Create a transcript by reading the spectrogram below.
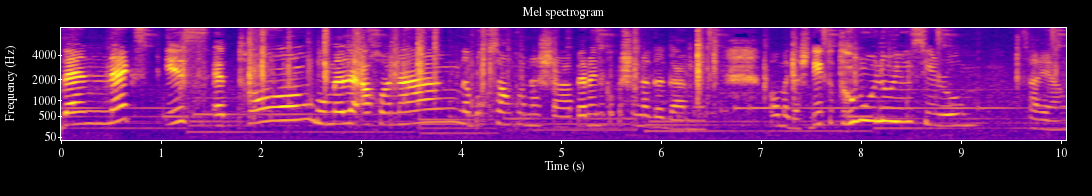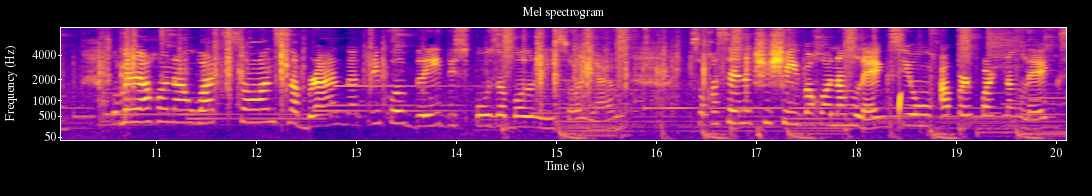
Then, next is etong bumili ako ng nabuksan ko na siya, pero hindi ko pa siya nagagamit. Oh my gosh, dito tumulo yung serum. Sayang. Bumili ako ng Watsons na brand na Triple Blade Disposable Razor. Yan. So, kasi nagsishave ako ng legs, yung upper part ng legs,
